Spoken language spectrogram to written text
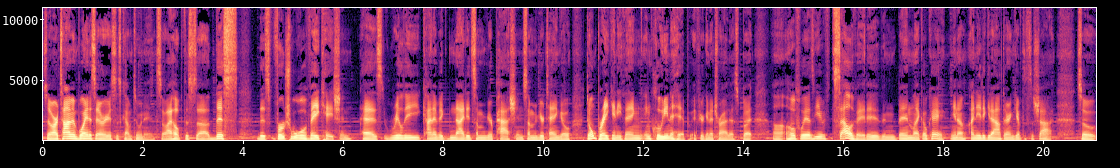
So our time in Buenos Aires has come to an end. So I hope this uh, this this virtual vacation has really kind of ignited some of your passion, some of your tango. Don't break anything, including a hip, if you're going to try this. But uh, hopefully, as you've salivated and been like, okay, you know, I need to get out there and give this a shot. So,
